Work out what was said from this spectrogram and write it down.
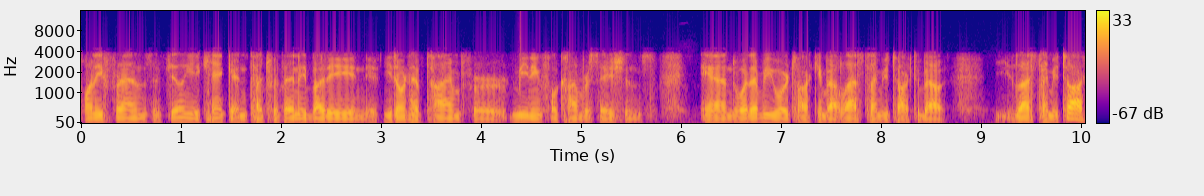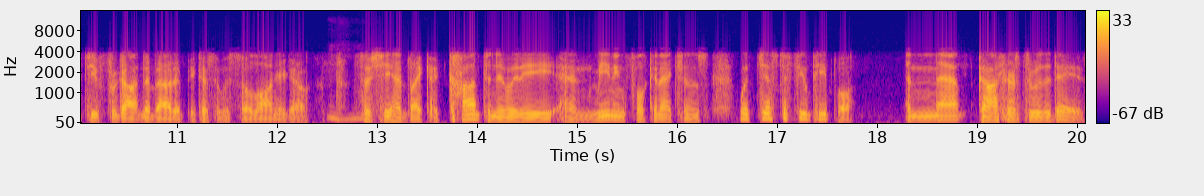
20 friends and feeling you can't get in touch with anybody and you don't have time for meaningful conversations. And whatever you were talking about last time you talked about, last time you talked, you've forgotten about it because it was so long ago. Mm-hmm. So she had like a continuity and meaningful connections with just a few people and that got her through the days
